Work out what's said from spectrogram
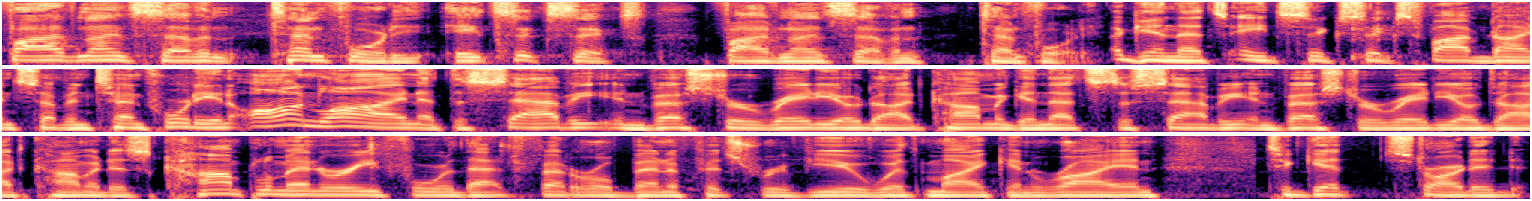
866-597-1040, 866-597-1040. Again, that's 866-597-1040 and online at the savvyinvestorradio.com. Again, that's the savvyinvestorradio.com. It is complimentary for that federal benefits review with Mike and Ryan to get started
